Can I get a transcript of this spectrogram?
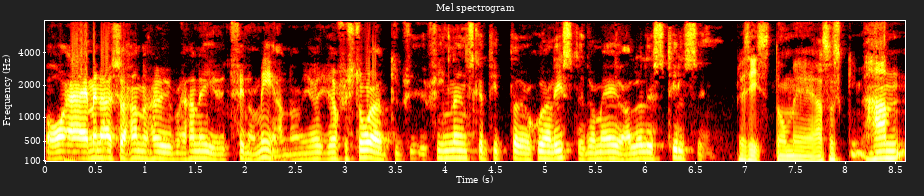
Ja, nej, men alltså, han, har, han är ju ett fenomen. Jag, jag, förstår att finländska tittare och journalister, de är ju alldeles till sig. Precis, de är, alltså, han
